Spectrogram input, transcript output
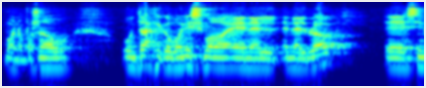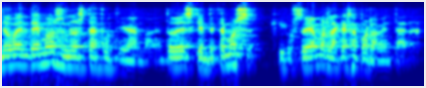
bueno, pues un tráfico buenísimo en el, en el blog, eh, si no vendemos no está funcionando. Entonces, que empecemos, que construyamos la casa por la ventana,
